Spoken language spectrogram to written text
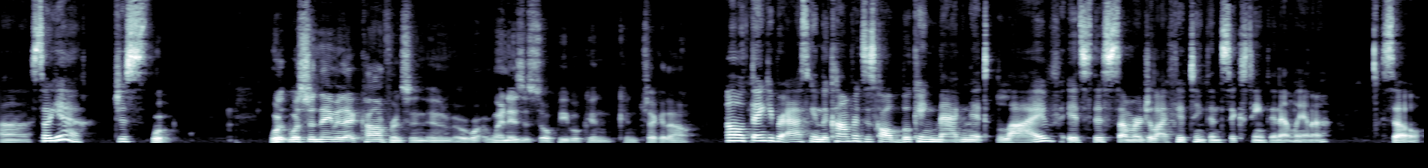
Uh, so yeah, just What, what what's the name of that conference and, and when is it so people can can check it out? oh, thank you for asking. The conference is called Booking Magnet Live. It's this summer, July 15th and 16th in Atlanta. So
